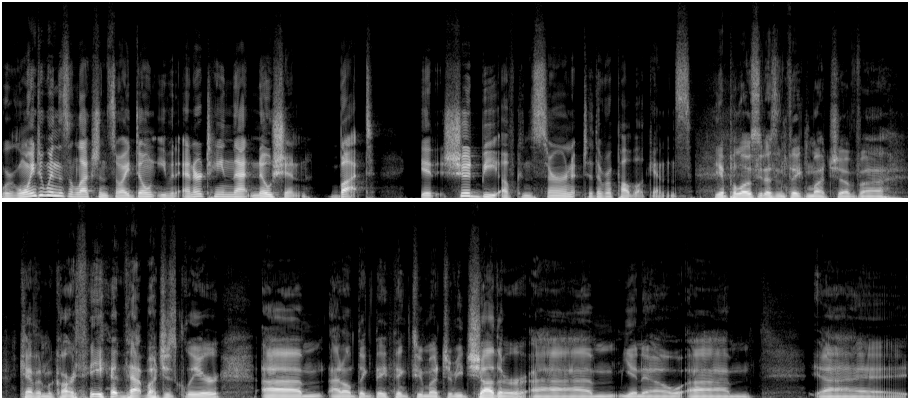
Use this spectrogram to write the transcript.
"We're going to win this election, so I don't even entertain that notion, but." It should be of concern to the Republicans. Yeah, Pelosi doesn't think much of uh, Kevin McCarthy. that much is clear. Um, I don't think they think too much of each other. Um, you know, um, uh,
